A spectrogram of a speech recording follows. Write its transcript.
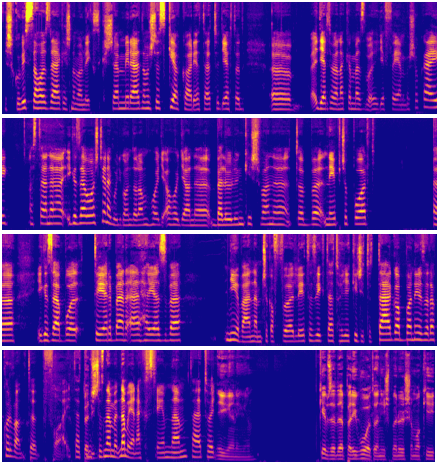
és akkor visszahozzák, és nem emlékszik semmire, de most ezt ki akarja, tehát hogy érted, egyértelműen nekem ez volt egy a fejemben sokáig, aztán igazából most tényleg úgy gondolom, hogy ahogyan belőlünk is van több népcsoport, igazából térben elhelyezve, nyilván nem csak a Föld létezik, tehát hogy egy kicsit a tágabban nézed, akkor van több faj. Tehát Pedig- most ez nem, nem olyan extrém, nem? Tehát, hogy Igen, igen. Képzeld el, pedig volt olyan ismerősöm, aki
